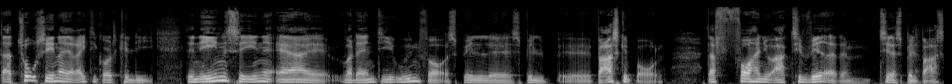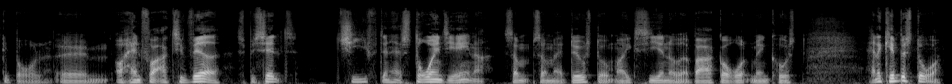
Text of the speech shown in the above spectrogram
der er to scener, jeg rigtig godt kan lide. Den ene scene er, øh, hvordan de er udenfor at spille, øh, spille øh, basketball. Der får han jo aktiveret dem til at spille basketball. Øh, og han får aktiveret specielt Chief, den her store indianer, som, som er døvstum og ikke siger noget og bare går rundt med en kost. Han er kæmpestor,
